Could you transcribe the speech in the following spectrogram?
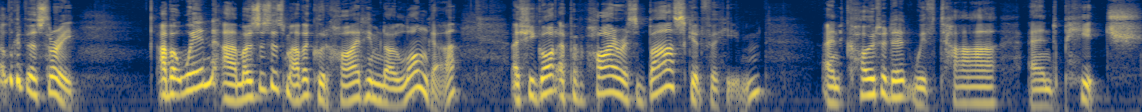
Uh, look at verse 3. Uh, but when uh, Moses' mother could hide him no longer, uh, she got a papyrus basket for him and coated it with tar and pitch.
